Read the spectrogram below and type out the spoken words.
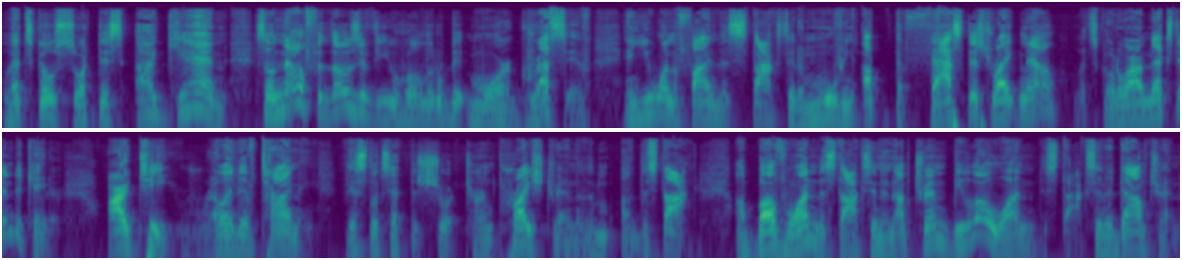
Let's go sort this again. So, now for those of you who are a little bit more aggressive and you want to find the stocks that are moving up the fastest right now, let's go to our next indicator RT, relative timing. This looks at the short term price trend of the, of the stock. Above one, the stock's in an uptrend. Below one, the stock's in a downtrend.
